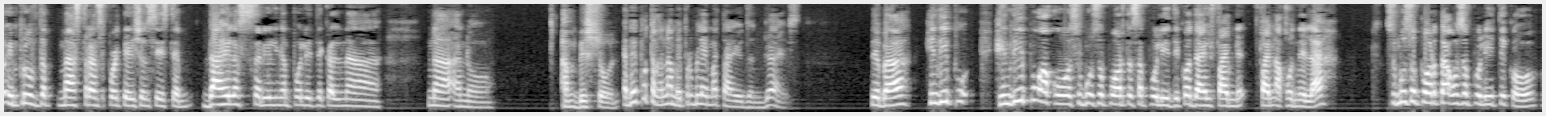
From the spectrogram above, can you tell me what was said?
to improve the mass transportation system dahil sa sarili niyang political na na ano ambisyon. Eh putang na may problema tayo doon, guys. 'Di ba? Hindi po hindi po ako sumusuporta sa politiko dahil fan fan ako nila. Sumusuporta ako sa politiko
